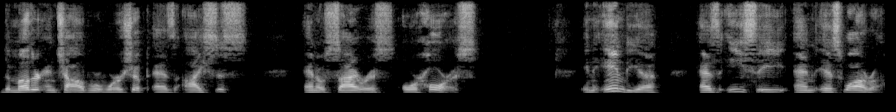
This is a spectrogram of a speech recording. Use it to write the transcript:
the mother and child were worshipped as Isis and Osiris or Horus. In India, as Isi and Iswara.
